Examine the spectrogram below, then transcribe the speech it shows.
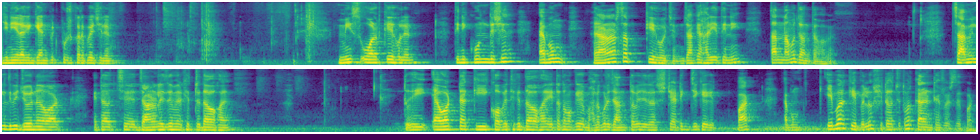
যিনি এর আগে জ্ঞানপীঠ পুরস্কার পেয়েছিলেন। মিস ওয়ার্ল্ড কে হলেন? তিনি কোন দেশের এবং রানার্স আপ কে হয়েছেন? যাকে হারিয়ে তিনি, তার নামও জানতে হবে। চামিলি দেবী জৈন অ্যাওয়ার্ড, এটা হচ্ছে জার্নালিজমের ক্ষেত্রে দেওয়া হয়। তো এই অ্যাওয়ার্ডটা কি কবে থেকে দেওয়া হয়, এটা তোমাকে ভালো করে জানতে হবে যেটা স্ট্যাটিক জিকে পার্ট এবং এবার কে পেল সেটা হচ্ছে তোমার কারেন্ট অ্যাফেয়ার্সের পার্ট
